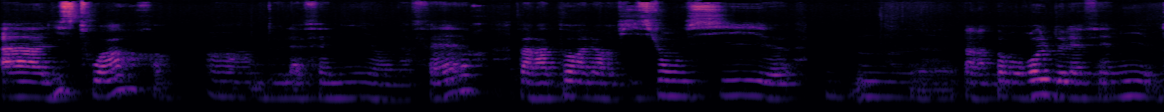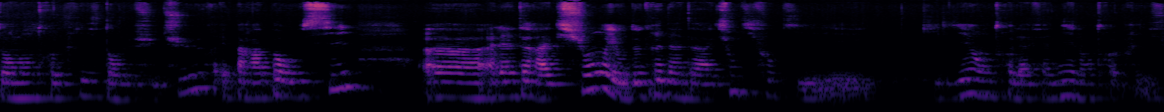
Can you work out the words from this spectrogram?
à l'histoire hein, de la famille en affaires, par rapport à leur vision aussi, euh, par rapport au rôle de la famille dans l'entreprise dans le futur, et par rapport aussi à l'interaction et au degré d'interaction qu'il faut qu'il y ait entre la famille et l'entreprise.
